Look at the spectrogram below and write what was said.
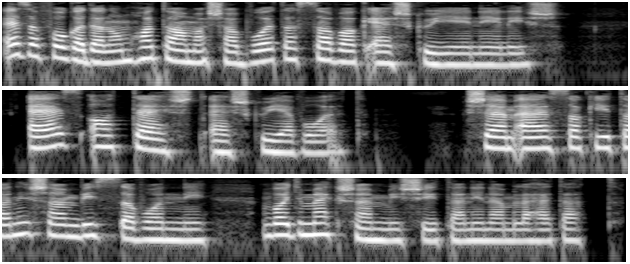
Ez a fogadalom hatalmasabb volt a szavak esküjénél is. Ez a test esküje volt. Sem elszakítani, sem visszavonni, vagy megsemmisíteni nem lehetett.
